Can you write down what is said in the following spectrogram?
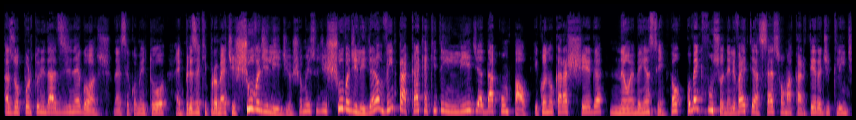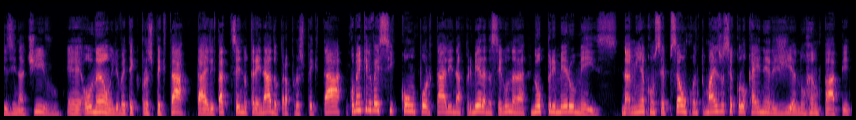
as oportunidades de negócio. Né? Você comentou a empresa que promete chuva de lead. Eu chamo isso de chuva de lead. Não, vem para cá que aqui tem lead a dar com pau. E quando o cara chega, não é bem assim. Então, como é que funciona? Ele vai ter acesso a uma carteira de clientes inativo? É, ou não? Ele vai ter que prospectar? Tá, ele está sendo treinado para prospectar. Como é que ele vai se comportar ali na primeira, na segunda, na, no primeiro mês? Na minha concepção, quanto mais você colocar energia no ramp-up,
